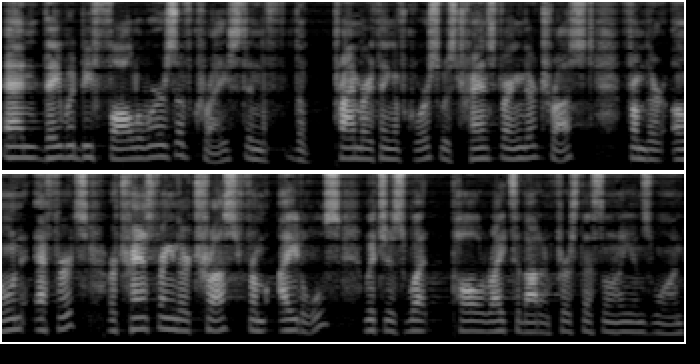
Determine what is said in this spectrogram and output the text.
and they would be followers of Christ. And the, the primary thing, of course, was transferring their trust from their own efforts or transferring their trust from idols, which is what Paul writes about in 1 Thessalonians 1.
